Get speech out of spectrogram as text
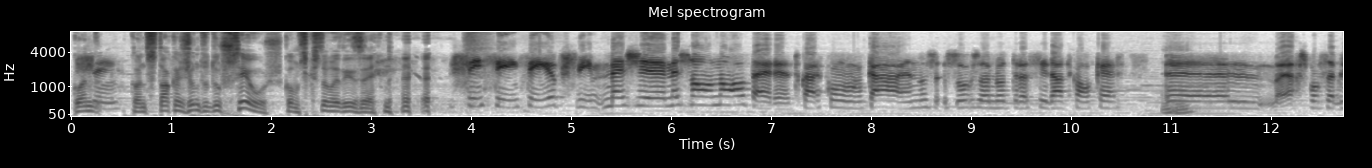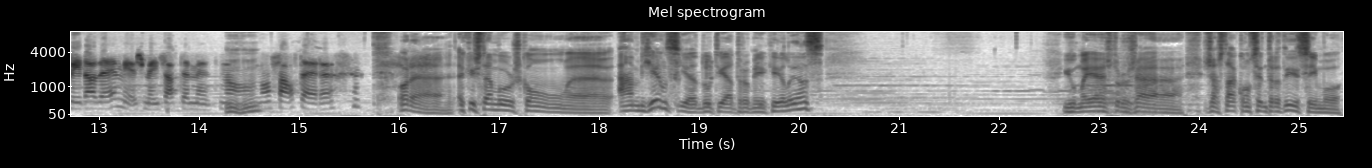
Quando, Sim. quando se toca junto dos seus, como se costuma dizer. Sim, sim, sim, eu percebi, mas, eh, mas não, não altera tocar com cá nos Açores ou noutra cidade qualquer. Eh, a responsabilidade é a mesma, exatamente, não, não se altera. Ora, aqui estamos com eh, a ambiência do Teatro Miquelense. E o maestro já, já está concentradíssimo.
